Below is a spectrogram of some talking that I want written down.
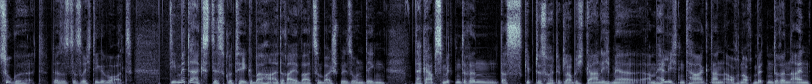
zugehört. Das ist das richtige Wort. Die Mittagsdiskotheke bei H3 war zum Beispiel so ein Ding. Da gab es mittendrin, das gibt es heute glaube ich gar nicht mehr, am helllichten Tag dann auch noch mittendrin ein,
